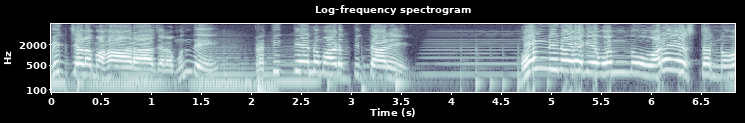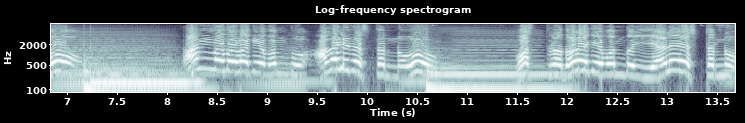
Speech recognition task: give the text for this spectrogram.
ಬಿಜ್ಜಳ ಮಹಾರಾಜರ ಮುಂದೆ ಪ್ರತಿಜ್ಞೆಯನ್ನು ಮಾಡುತ್ತಿದ್ದಾರೆ. ಹೊನ್ನಿನೊಳಗೆ ಒಂದು ಒರೆಯಷ್ಟನ್ನು, ಅನ್ನದೊಳಗೆ ಒಂದು ಅಗಳಿನಷ್ಟನ್ನು ವಸ್ತ್ರದೊಳಗೆ ಒಂದು ಎಳೆಯಷ್ಟನ್ನು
